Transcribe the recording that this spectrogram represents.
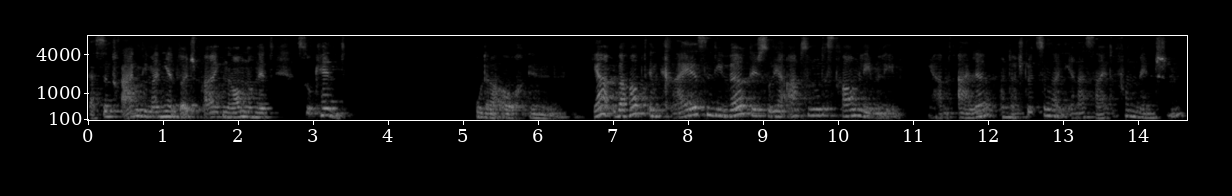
Das sind Fragen, die man hier im deutschsprachigen Raum noch nicht so kennt. Oder auch in, ja, überhaupt in Kreisen, die wirklich so ihr absolutes Traumleben leben. Die haben alle Unterstützung an ihrer Seite von Menschen,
